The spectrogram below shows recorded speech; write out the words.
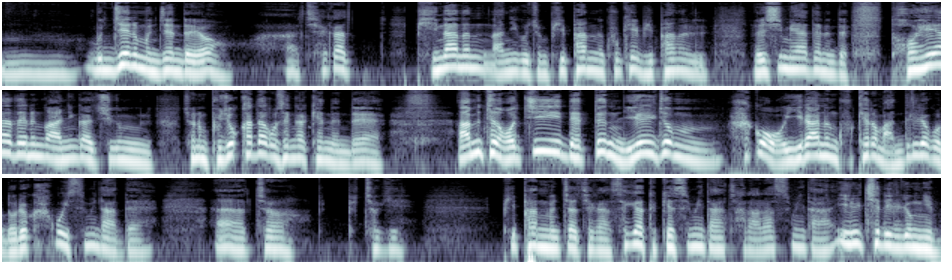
음, 문제는 문제인데요. 아, 제가 비난은 아니고 좀 비판을, 국회 비판을 열심히 해야 되는데, 더 해야 되는 거 아닌가 지금 저는 부족하다고 생각했는데, 아무튼 어찌됐든 일 좀 하고 일하는 국회로 만들려고 노력하고 있습니다. 네. 아, 저, 저기, 비판 문자 제가 새겨 듣겠습니다. 잘 알았습니다. 1716님,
